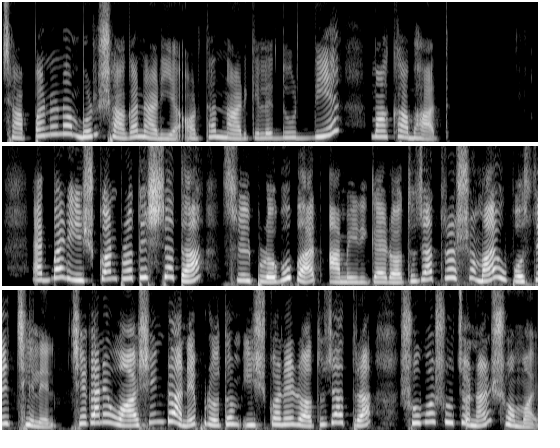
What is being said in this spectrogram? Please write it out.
ছাপ্পান্ন নম্বর সাগা নাড়িয়া, অর্থাৎ নারকেলের দুধ দিয়ে মাখা ভাত। একবার ইস্কন প্রতিষ্ঠাতা শ্রী প্রভুপাদ আমেরিকায় রথযাত্রার সময় উপস্থিত ছিলেন। সেখানে ওয়াশিংটনে প্রথম ইস্কনের রথযাত্রা শুভ সূচনার সময়।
